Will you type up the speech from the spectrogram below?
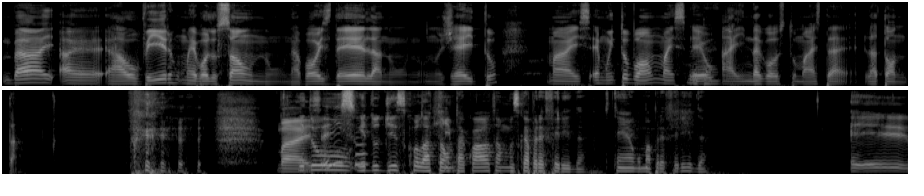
vai eh, a ouvir uma evolução no- na voz dela, no, no- jeito, mas é muito bom, mas eu ainda gosto mais da La Tonta. E mas do, é isso. e do disco La Tonta, qual a tua música preferida? Tem alguma preferida? E,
